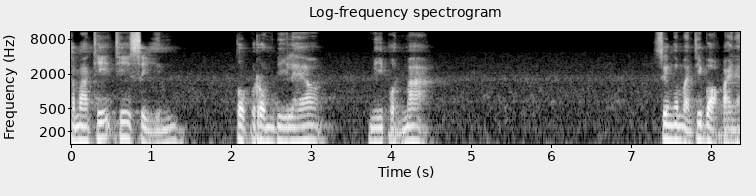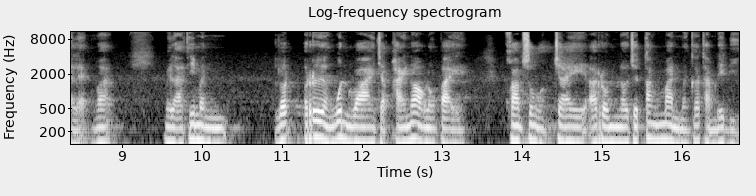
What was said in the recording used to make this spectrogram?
สมาธิที่ศีลอบรมดีแล้ว มีผลมาก ซึ่งก็เหมือนที่บอกไปนั่นแหละว่า เวลาที่มันลดเรื่องวุ่นวายจากภายนอกลงไป ความสงบใจอารมณ์เราจะตั้งมั่นมันก็ทำได้ดี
